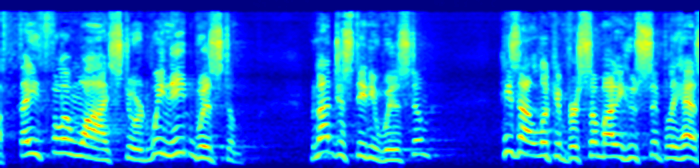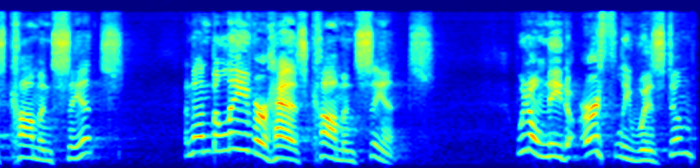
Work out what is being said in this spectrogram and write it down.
A faithful and wise steward. We need wisdom, but not just any wisdom. He's not looking for somebody who simply has common sense. An unbeliever has common sense. We don't need earthly wisdom,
